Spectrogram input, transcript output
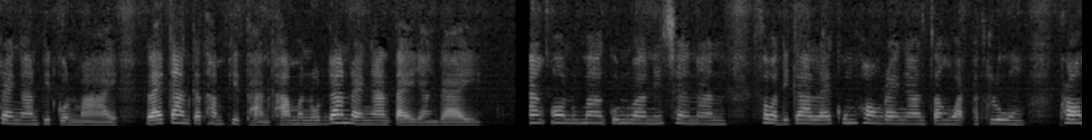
แรงงานผิดกฎหมาย และการกระทำผิดฐานค้ามนุษย์ด้านแรงงานแต่อย่างใดนางออนุมากุลวานิชนัน สวัสดิการและคุ้มครองแรงงานจังหวัดพัทลุง พร้อม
